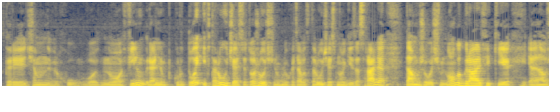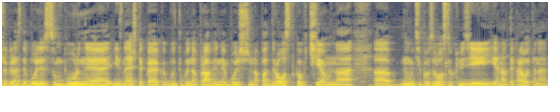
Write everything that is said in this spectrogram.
скорее, чем наверху, вот. Но фильм реально крутой, и вторую часть я тоже очень люблю, хотя вот вторую часть многие засрали, там уже очень много графики, и она уже гораздо более сумбурная, и, знаешь, такая, как будто бы направленная больше на подростков, чем на, э, ну, типа, взрослых людей, и она такая вот, она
